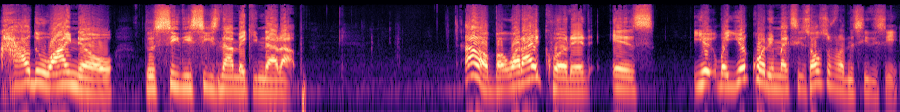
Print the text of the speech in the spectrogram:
how do I know the CDC's not making that up? Oh, but what I quoted is you, what you're quoting, Mexi, is also from the CDC.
